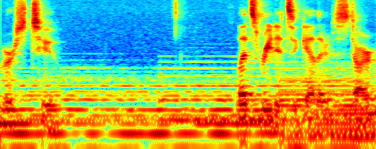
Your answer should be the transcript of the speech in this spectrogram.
verse 2. Let's read it together to start.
